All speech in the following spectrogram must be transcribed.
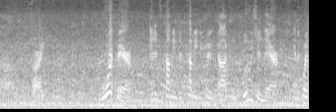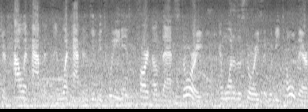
uh, sorry warfare, and it's coming to coming to uh, conclusion there. And the question of how it happens and what happens in between is part of that story. And one of the stories that would be told there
